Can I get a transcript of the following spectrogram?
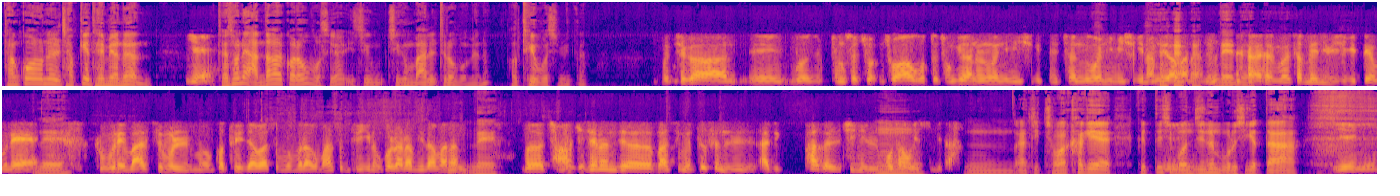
당권을 잡게 되면은 예. 대선에 안 나갈 거라고 보세요? 이 지금 지금 말을 들어보면은 어떻게 보십니까? 뭐 제가 예, 뭐 평소 조- 좋아하고 또 존경하는 의원님이시기 전 의원님이시긴 합니다만은 네네. 뭐 선배님이시기 때문에 네, 그분의 말씀을 뭐 꼬투리 잡아서 뭐 뭐라고 말씀드리기는 곤란합니다만은 네, 뭐 정확히 저는 저 말씀의 뜻을 아직 파악을 진위를 음. 못 하고 있습니다. 음, 아직 정확하게 그 뜻이 예. 뭔지는 모르시겠다. 예 예.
